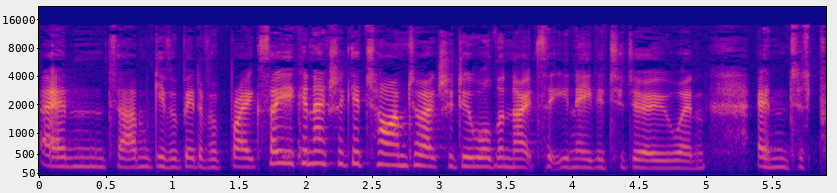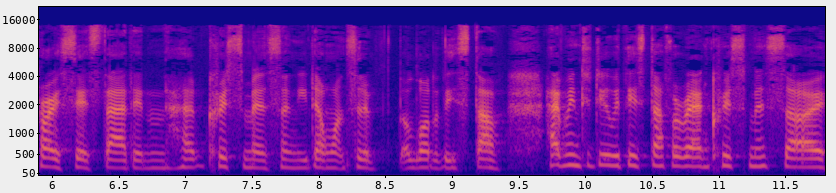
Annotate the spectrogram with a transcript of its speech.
and um, give a bit of a break so you can actually get time to actually do all the notes that you needed to do and and just process that and have Christmas and you don't want sort of a lot of this stuff having to do with this stuff around Christmas. So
